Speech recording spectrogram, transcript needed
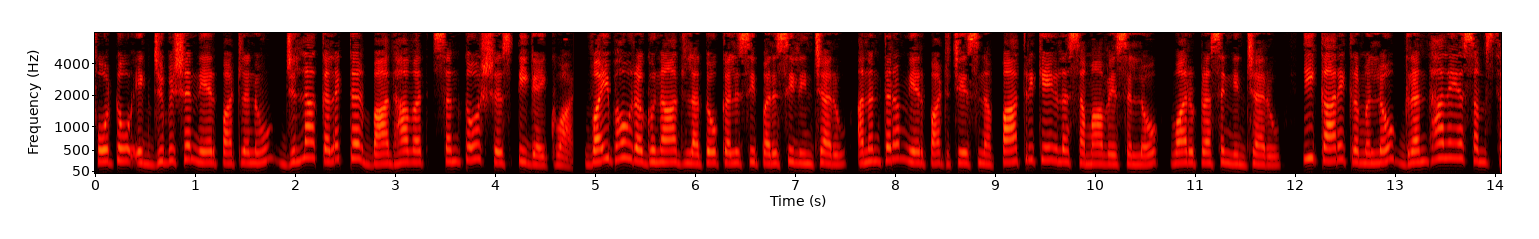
ఫోటో ఎగ్జిబిషన్ ఏర్పాట్లను జిల్లా కలెక్టర్ బాధావత్ సంతోష్ ఎస్పీ గైక్వాడ్ వైభవ్ రఘునాథ్లతో కలిసి పరిశీలించారు. అనంతరం ఏర్పాటు చేసిన పాత్రికేయుల సమావేశంలో వారు ప్రసంగించారు. ఈ కార్యక్రమంలో గ్రంథాలయ సంస్థ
